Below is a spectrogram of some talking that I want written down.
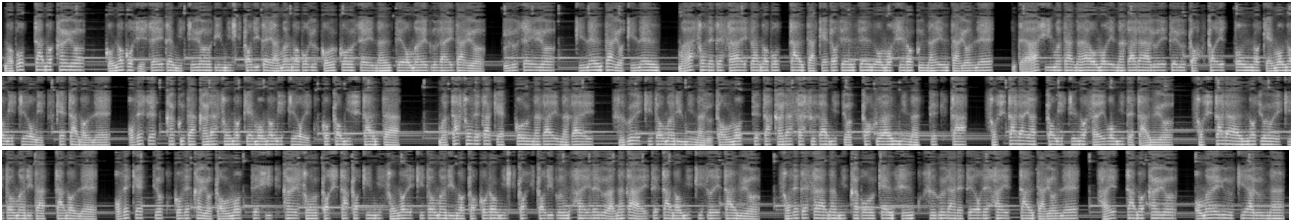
登ったのかよ。このご時世で日曜日に一人で山登る高校生なんてお前ぐらいだよ。うるせえよ。記念だよ記念。まあそれでさあいざ登ったんだけど全然面白くないんだよね。でああ暇だな思いながら歩いてるとふと一本の獣道を見つけたのね。俺せっかくだからその獣道を行くことにしたんだ。またそれが結構長い長い、すぐ行き止まりになると思ってたからさすがにちょっと不安になってきた。そしたらやっと道の最後に出たんよ。そしたら案の定行き止まりだったのね。俺結局これかよと思って引き返そうとした時にその行き止まりのところに人一人分入れる穴が開いてたのに気づいたんよ。それでさあ何か冒険心くすぐられて俺入ったんだよね。入ったのかよ。お前勇気あるな。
